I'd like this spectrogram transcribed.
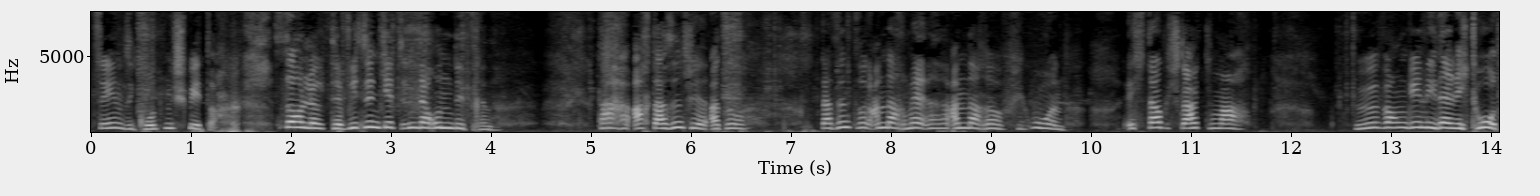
zehn Sekunden später. So Leute, wir sind jetzt in der Runde drin. Da, ach, da sind wir. Also, da sind so andere, andere Figuren. Ich glaube, ich schlage die mal. Warum gehen die denn nicht tot?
